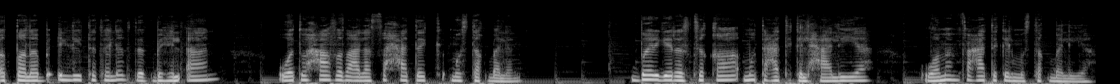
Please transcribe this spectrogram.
الطلب اللي تتلذذ به الآن وتحافظ على صحتك مستقبلا. برجر التقاء متعتك الحالية ومنفعتك المستقبلية.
